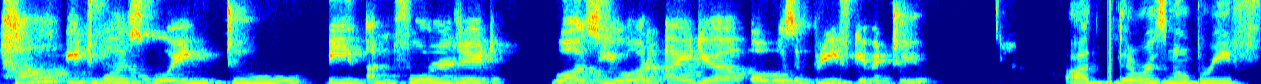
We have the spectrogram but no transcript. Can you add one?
how it was going to be unfolded was your idea or was a brief given to you? Uh, there was no brief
